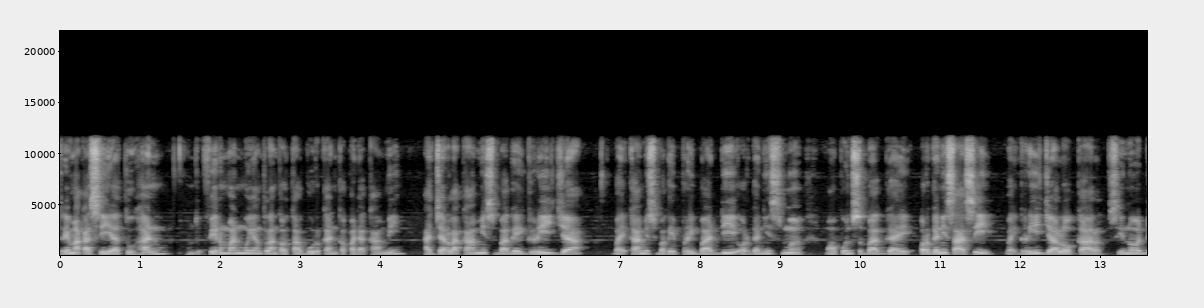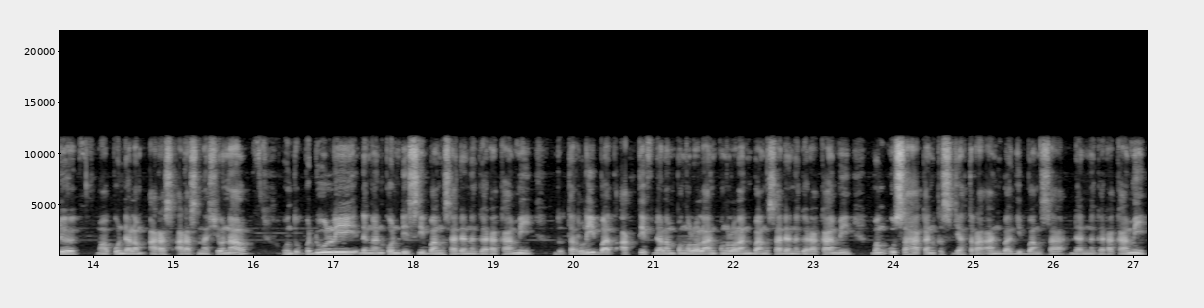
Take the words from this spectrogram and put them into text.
Terima kasih ya Tuhan untuk firman-Mu yang telah Engkau taburkan kepada kami. Ajarlah kami sebagai gereja, baik kami sebagai pribadi, organisme, maupun sebagai organisasi, baik gereja lokal, sinode, maupun dalam aras-aras nasional, untuk peduli dengan kondisi bangsa dan negara kami, untuk terlibat aktif dalam pengelolaan-pengelolaan bangsa dan negara kami, mengusahakan kesejahteraan bagi bangsa dan negara kami,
